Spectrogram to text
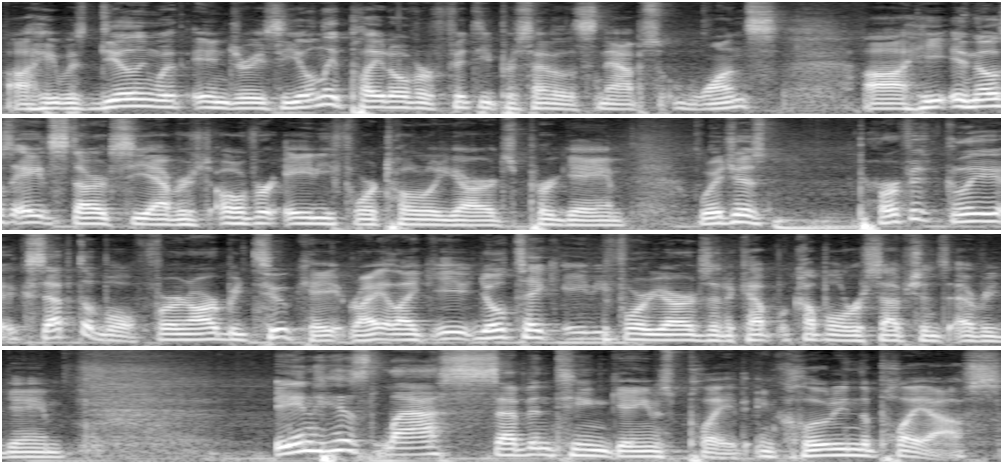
uh, he was dealing with injuries. He only played over 50% of the snaps once. Uh, he in those eight starts, he averaged over 84 total yards per game, which is perfectly acceptable for an RB2, Kate, right? Like you'll take 84 yards and a couple couple receptions every game. In his last 17 games played, including the playoffs,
